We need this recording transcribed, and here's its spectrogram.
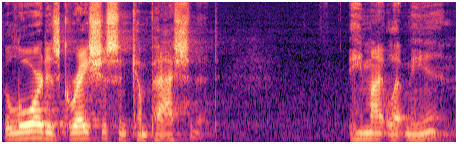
The Lord is gracious and compassionate. He might let me in.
